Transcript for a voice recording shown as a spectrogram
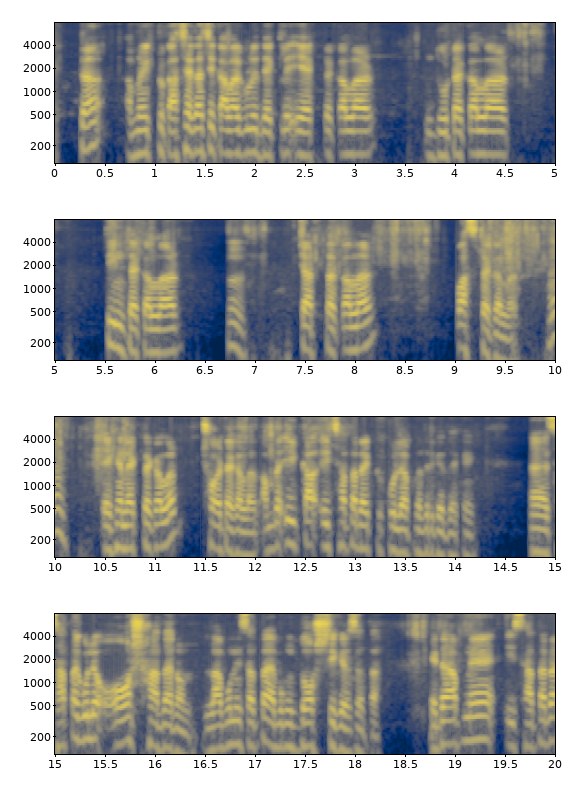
একটা, আমরা একটু কাছাকাছি কালারগুলি দেখলে এই একটা কালার দুটা কালার তিনটা কালার হুম, চারটা কালার পাঁচটা কালার হ্যাঁ এখানে একটা কালার ছয়টা কালার। আমরা এই এই ছাতাটা একটু খুলে আপনাদেরকে দেখাই। ছাতাগুলো অসাধারণ, লাবণী ছাতা এবং দশ শিখের ছাতা। এটা আপনি এই ছাতাটা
